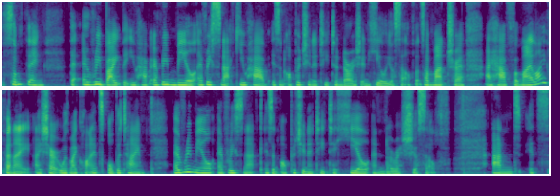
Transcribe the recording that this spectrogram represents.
something that every bite that you have, every meal, every snack you have is an opportunity to nourish and heal yourself. That's a mantra I have for my life and I, I share it with my clients all the time. Every meal, every snack is an opportunity to heal and nourish yourself. And it's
